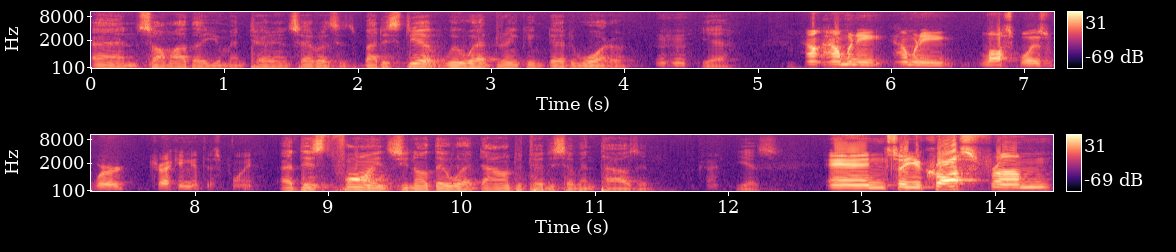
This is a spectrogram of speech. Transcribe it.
and some other humanitarian services. But still, we were drinking dirty water. Mhm. Yeah. How, how many how many lost boys were trekking at this point? At this point, you know, they were down to 27,000. Okay. Yes. And so you cross from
